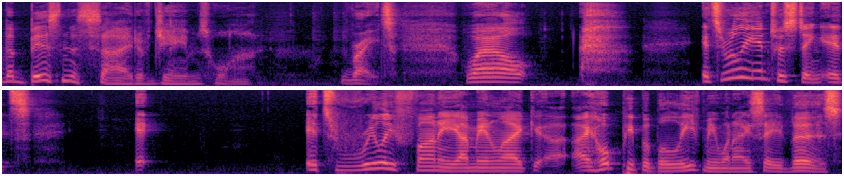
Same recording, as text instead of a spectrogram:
the business side of James Wan. Right. Well, it's really interesting. It's it, it's really funny. I mean, like I hope people believe me when I say this.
